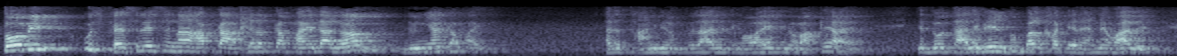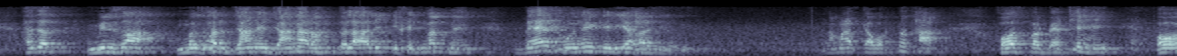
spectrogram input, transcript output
تو بھی اس فیصلے سے نہ آپ کا آخرت کا فائدہ، نہ دنیا کا فائدہ۔ حضرت تھانوی رحمۃ اللہ علیہ کے مواعظ میں واقعہ ہے کہ دو طالب علم، بلخ کے رہنے والے حضرت مرزا مظہر جانے جانا رحمۃ اللہ علیہ کی خدمت میں بیت ہونے کے لیے حاضر ہوئی نماز کا وقت تھا، حوض پر بیٹھے ہیں اور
